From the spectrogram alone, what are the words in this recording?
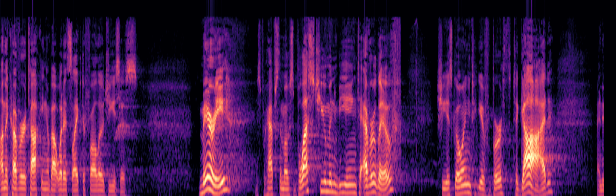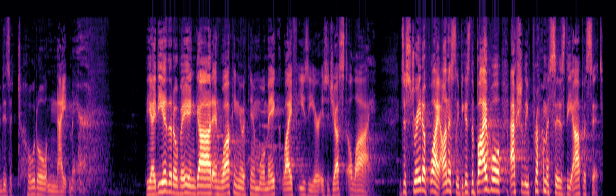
on the cover talking about what it's like to follow Jesus. Mary is perhaps the most blessed human being to ever live. She is going to give birth to God, and it is a total nightmare. The idea that obeying God and walking with Him will make life easier is just a lie. It's a straight up lie, honestly, because the Bible actually promises the opposite.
